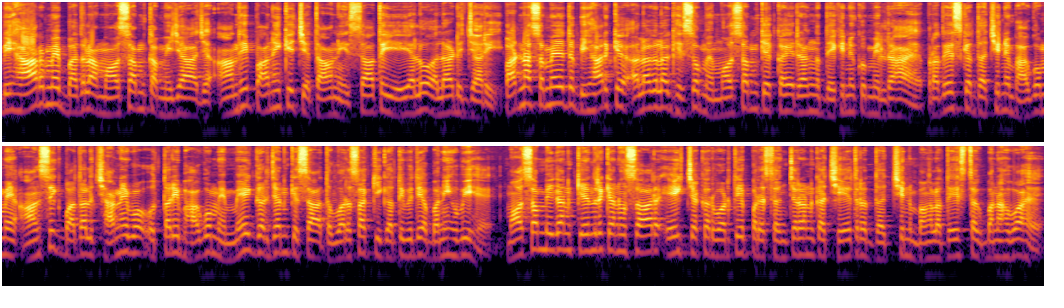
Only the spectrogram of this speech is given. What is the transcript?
बिहार में बदला मौसम का मिजाज, आंधी पानी की चेतावनी, साथ ही येलो अलर्ट जारी। पटना समेत बिहार के अलग अलग हिस्सों में मौसम के कई रंग देखने को मिल रहा है। प्रदेश के दक्षिणी भागों में आंशिक बादल छाने व उत्तरी भागों में मेघ गर्जन के साथ वर्षा की गतिविधियाँ बनी हुई है। मौसम विज्ञान केंद्र के अनुसार एक चक्रवर्ती परिसंचरण का क्षेत्र दक्षिण बांग्लादेश तक बना हुआ है।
